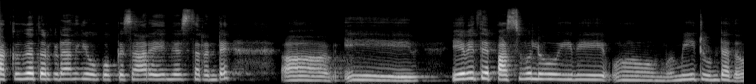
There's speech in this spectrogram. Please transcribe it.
తక్కువగా దొరకడానికి ఒక్కొక్కసారి ఏం చేస్తారంటే ఈ ఏవైతే పశువులు ఇవి మీట్ ఉంటుందో.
